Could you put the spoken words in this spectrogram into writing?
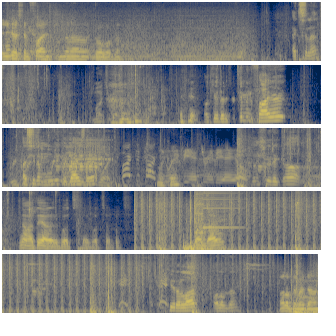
You guys can fly. I'm gonna go above them. Excellent. Much better. okay, there's a team in fire. I see them moving, the guys there. Okay. UAV entering the AO. Don't shoot it. Oh, no, no. No, they are bots. They are bots. They are bots. One down. Hit a lot, all of them. All of them are down.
